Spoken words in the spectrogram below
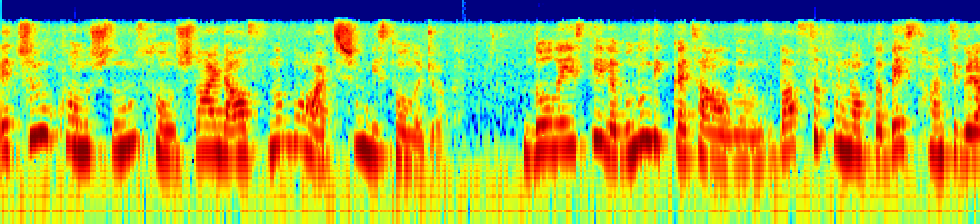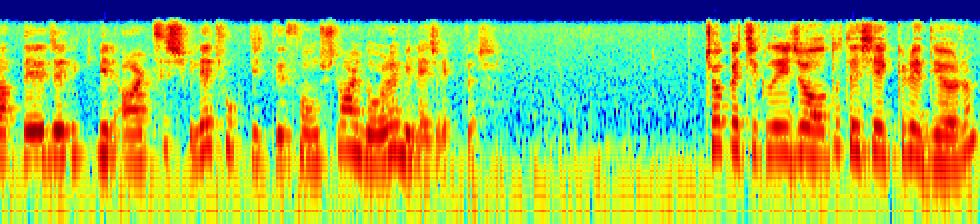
Ve tüm konuştuğumuz sonuçlar da aslında bu artışın bir sonucu. Dolayısıyla bunu dikkate aldığımızda 0.5 santigrat derecelik bir artış bile çok ciddi sonuçlar doğurabilecektir. Çok açıklayıcı oldu. Teşekkür ediyorum.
